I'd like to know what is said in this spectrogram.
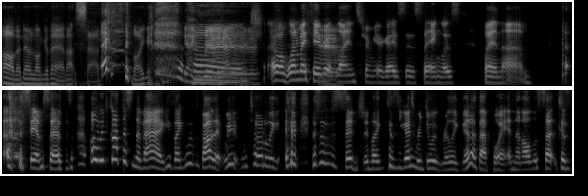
"Oh, they're no longer there. That's sad." like getting really Uh, angry. Oh, one of my favorite Yeah. lines from your guys' thing was when um Sam says, "Oh, we've got this in the bag." He's like, "We've got it. We, we totally. this is a cinch." And like, because you guys were doing really good at that point, and then all of a sudden, because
